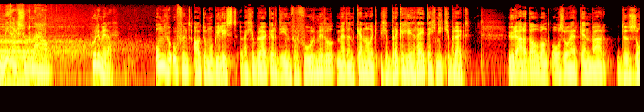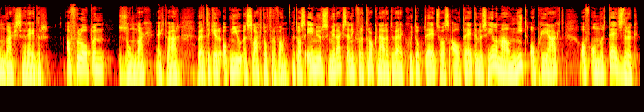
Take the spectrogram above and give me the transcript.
Middagjournaal. Goedemiddag. Ongeoefend automobilist, weggebruiker die een vervoermiddel met een kennelijk gebrekkige rijtechniek gebruikt. U raadt het al, want o zo herkenbaar, de zondagsrijder. Afgelopen zondag, echt waar, werd ik er opnieuw een slachtoffer van. Het was één uur s middags en ik vertrok naar het werk, goed op tijd, zoals altijd, en dus helemaal niet opgejaagd of onder tijdsdruk.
